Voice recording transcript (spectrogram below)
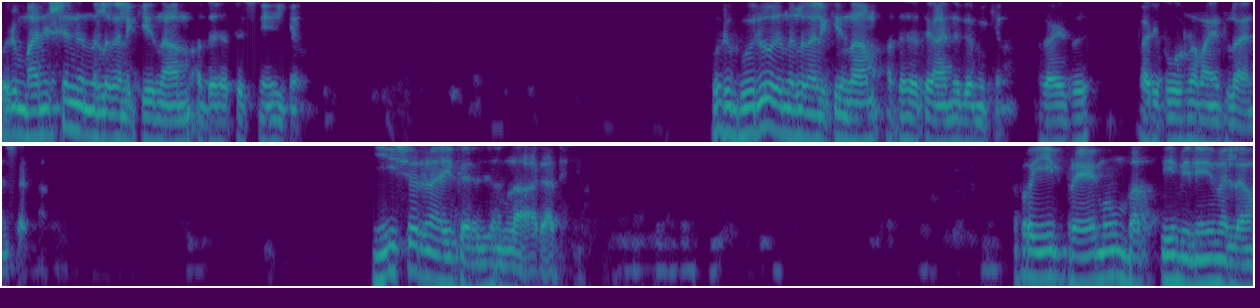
ഒരു മനുഷ്യൻ എന്നുള്ള നിലയ്ക്ക് നാം അദ്ദേഹത്തെ സ്നേഹിക്കണം. ഒരു ഗുരു എന്നുള്ള നിലയ്ക്ക് നാം അദ്ദേഹത്തെ അനുഗമിക്കണം. അതായത് പരിപൂർണമായിട്ടുള്ള അനുസരണം. ഈശ്വരനായി കരുതി നമ്മൾ ആരാധിക്കണം. അപ്പൊ ഈ പ്രേമവും ഭക്തിയും വിനയവും എല്ലാം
